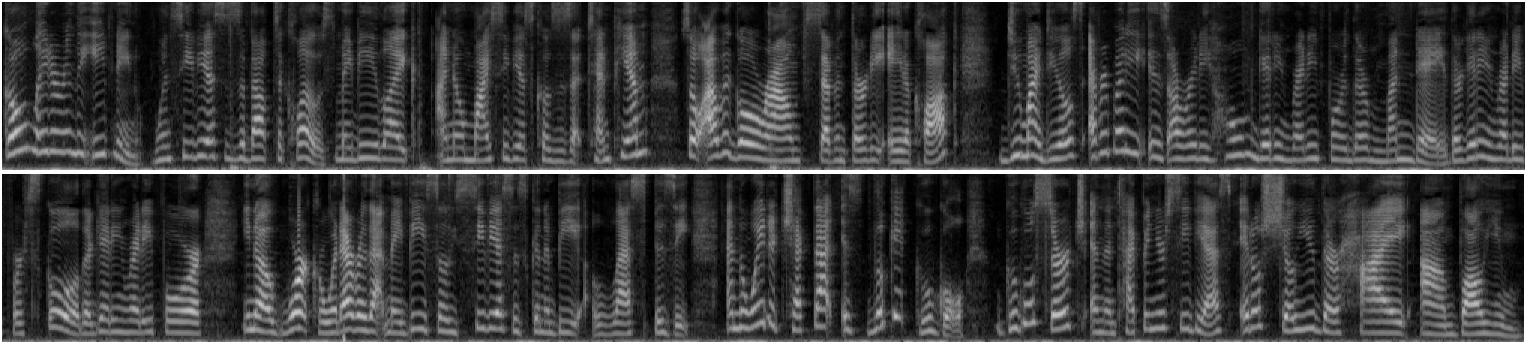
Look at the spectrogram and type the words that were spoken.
go later in the evening when CVS is about to close. Maybe like I know my CVS closes at 10 p.m. So I would go around 7:30, 8 o'clock, do my deals. Everybody is already home getting ready for their Monday. They're getting ready for school. They're getting ready for, you know, work or whatever that may be. So CVS is going to be less busy. And the way to check that is look at Google. Google search and then type in your CVS. It'll show you their high um, volume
